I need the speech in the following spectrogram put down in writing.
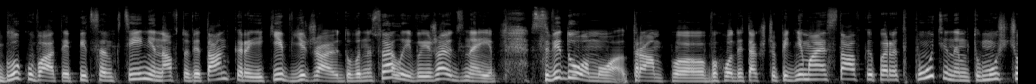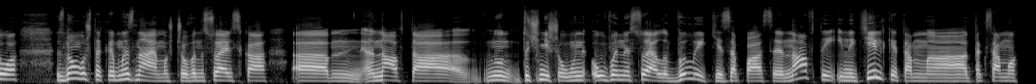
блокувати підсанкційні нафтові танкери, які в'їжджають до Венесуели і виїжджають з неї. Свідомо Трамп е, виходить так, що піднімає ставки перед Путіним, тому що знову ж таки ми знаємо, що венесуельська е, нафта, ну точніше, у, у Венесуели великі запаси нафти, і не тільки там е, так само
